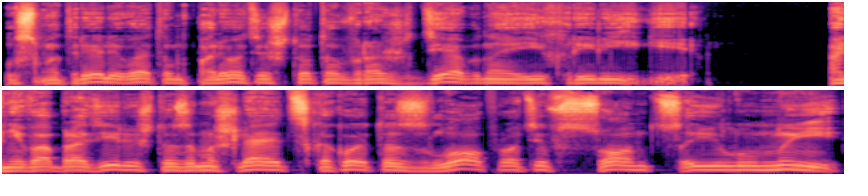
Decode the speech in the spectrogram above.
усмотрели в этом полете что-то враждебное их религии. Они вообразили, что замышляется какое-то зло против солнца и луны,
